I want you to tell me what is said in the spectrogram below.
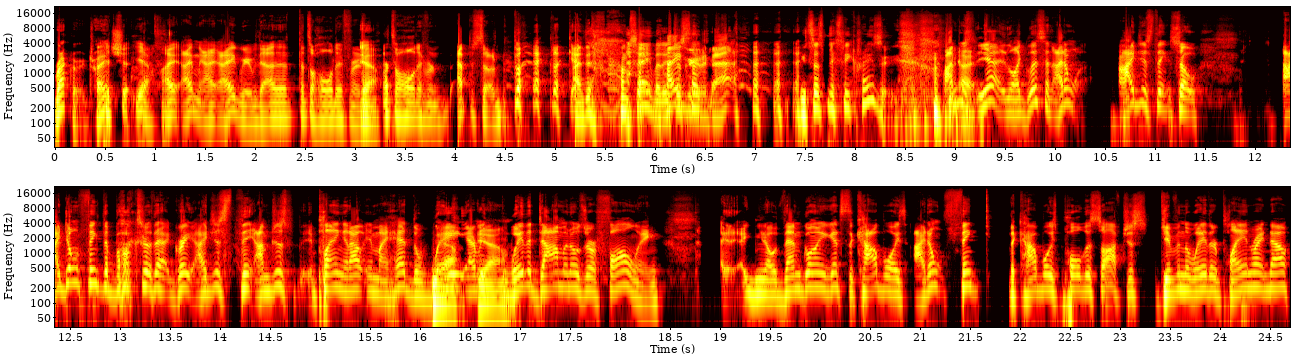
record, right? It should. Yeah, I. I mean, I, I agree with that. That's a whole different. Yeah. That's a whole different episode. like, I, am saying, but it's I just agree like, with that. it just makes me crazy. I'm just. Yeah, like listen. I don't. I just think so. I don't think the Bucks are that great. I just think I'm just playing it out in my head. The way yeah, every yeah. the way the dominoes are falling, eh, you know, them going against the Cowboys. I don't think the Cowboys pull this off. Just given the way they're playing right now,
